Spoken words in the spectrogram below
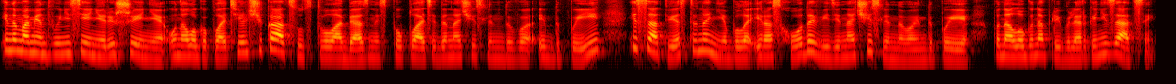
И на момент вынесения решения у налогоплательщика отсутствовала обязанность по уплате до начисленного НДПИ и, соответственно, не было и расхода в виде начисленного НДПИ по налогу на прибыль организаций.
